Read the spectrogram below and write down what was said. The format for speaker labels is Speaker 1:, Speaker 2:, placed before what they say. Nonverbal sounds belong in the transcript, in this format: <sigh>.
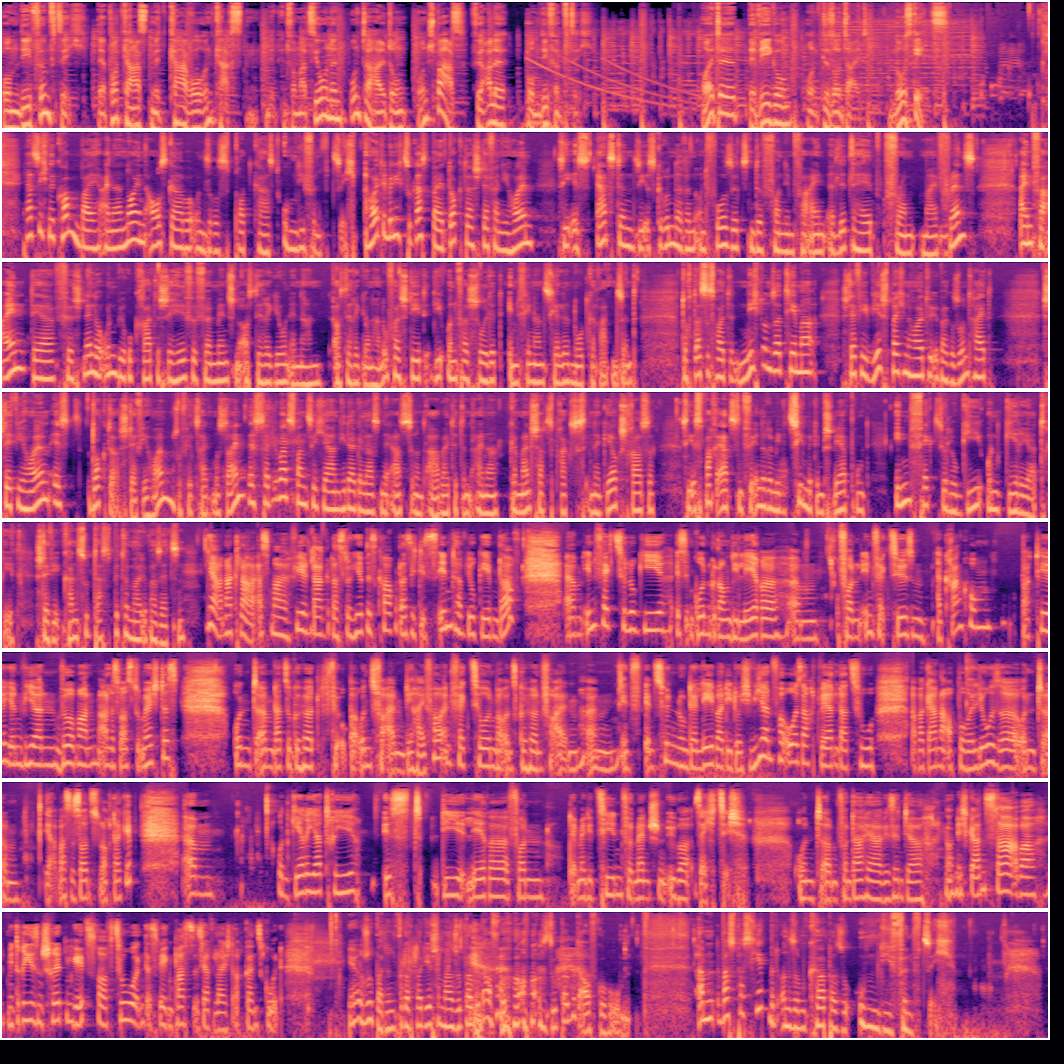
Speaker 1: Um die 50, der Podcast mit Caro und Carsten. Mit Informationen, Unterhaltung und Spaß für alle um die 50. Heute Bewegung und Gesundheit. Los geht's!
Speaker 2: Herzlich willkommen bei einer neuen Ausgabe unseres Podcasts um die 50. Heute bin ich zu Gast bei Dr. Stephanie Holm. Sie ist Ärztin, sie ist Gründerin und Vorsitzende von dem Verein A Little Help from My Friends. Ein Verein, der für schnelle, unbürokratische Hilfe für Menschen aus der Region, in, aus der Region Hannover steht, die unverschuldet in finanzielle Not geraten sind. Doch das ist heute nicht unser Thema. Steffi, wir sprechen heute über Gesundheit, Steffi Holm ist Dr. Steffi Holm, so viel Zeit muss sein, ist seit über 20 Jahren niedergelassene Ärztin und arbeitet in einer Gemeinschaftspraxis in der Georgstraße. Sie ist Fachärztin für innere Medizin mit dem Schwerpunkt Infektiologie und Geriatrie. Steffi, kannst du das bitte mal übersetzen?
Speaker 3: Ja, na klar. Erstmal vielen Dank, dass du hier bist, Caro, dass ich dieses Interview geben darf. Ähm, Infektiologie ist im Grunde genommen die Lehre ähm, von infektiösen Erkrankungen, Bakterien, Viren, Würmern, alles, was du möchtest. Und ähm, dazu gehört für, bei uns vor allem die HIV-Infektion. Bei uns gehören vor allem ähm, Entzündungen der Leber, die durch Viren verursacht werden, dazu, aber gerne auch Borreliose und ähm, ja, was es sonst noch da gibt. Ähm, und Geriatrie ist die Lehre von der Medizin für Menschen über 60. Und ähm, von daher, wir sind ja noch nicht ganz da, aber mit Riesenschritten geht's drauf zu und deswegen passt es ja vielleicht auch ganz gut.
Speaker 2: Ja, super, dann wird doch bei dir schon mal super gut, aufgehoben. <laughs> <laughs> super gut aufgehoben. Ähm, was passiert mit unserem Körper so um die 50?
